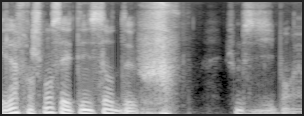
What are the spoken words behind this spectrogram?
Et là, franchement, ça a été une sorte de. Je me suis dit, bon, euh,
